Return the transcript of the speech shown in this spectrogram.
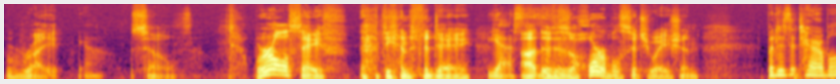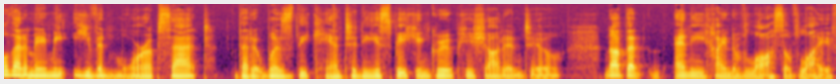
right, Yeah. So we're all safe at the end of the day. Yes. uh, this is a horrible situation. But is it terrible that it made me even more upset that it was the Cantonese speaking group he shot into? Not that any kind of loss of life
